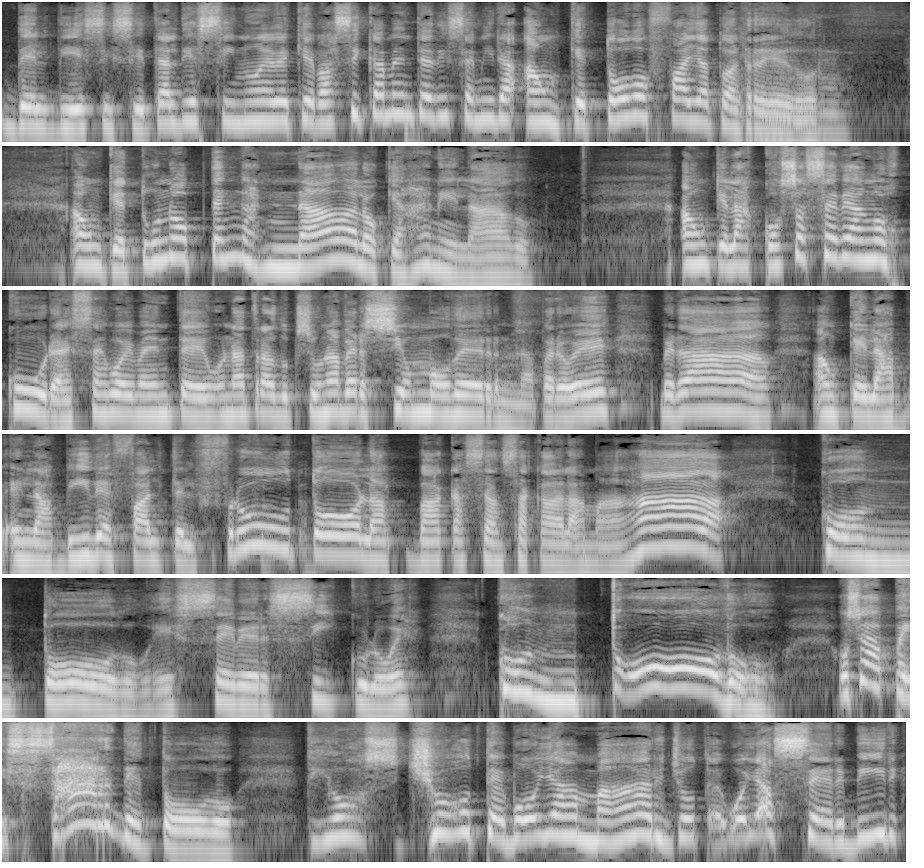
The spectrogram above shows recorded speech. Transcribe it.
del 17 al 19, que básicamente dice, mira, aunque todo falla a tu alrededor, aunque tú no obtengas nada de lo que has anhelado, aunque las cosas se vean oscuras, esa es obviamente una traducción, una versión moderna, pero es, ¿verdad? Aunque en las vides falte el fruto, las vacas se han sacado la majada, con todo, ese versículo es con todo. O sea, a pesar de todo, Dios, yo te voy a amar, yo te voy a servir.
